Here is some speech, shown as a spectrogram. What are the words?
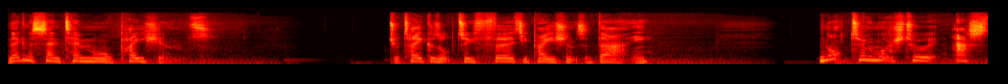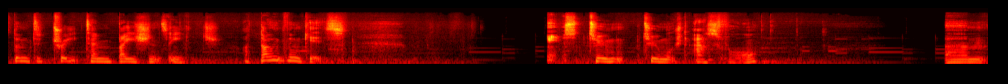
they're going to send 10 more patients, which will take us up to 30 patients a day. Not too much to ask them to treat 10 patients each. I don't think it's it's too too much to ask for. Um,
